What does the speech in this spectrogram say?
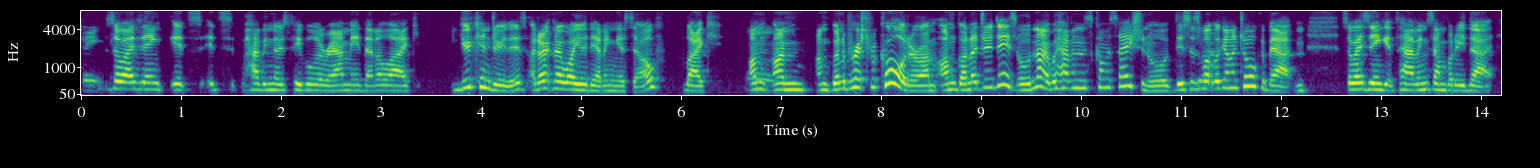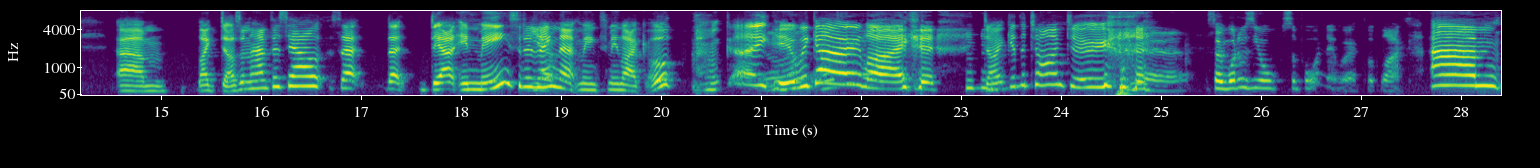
think. so. I think it's it's having those people around me that are like, you can do this. I don't know why you're doubting yourself. Like I'm. I'm I'm gonna press record or I'm I'm gonna do this or no, we're having this conversation or this is what we're gonna talk about. And so I think it's having somebody that um like doesn't have this out that that doubt in me sort of Yeah. thing that makes me like, oh, okay, here we go. Like don't get the time to. yeah. So, what does your support network look like? Um,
